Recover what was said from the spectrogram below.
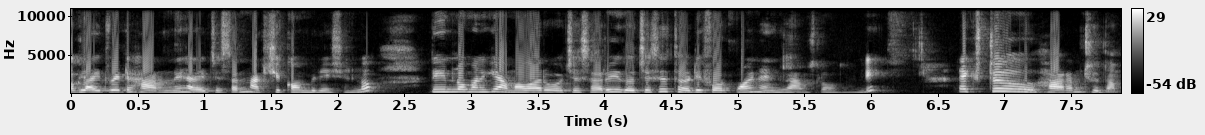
ఒక లైట్ వెయిట్ హారాన్ని హైలైట్ చేశారు నక్షి కాంబినేషన్లో దీనిలో మనకి అమ్మవారు వచ్చేసారు. ఇది వచ్చేసి థర్టీ ఫోర్ పాయింట్ నైన్ గ్రామ్స్లో ఉందండి. నెక్స్ట్ హారం చూద్దాం.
